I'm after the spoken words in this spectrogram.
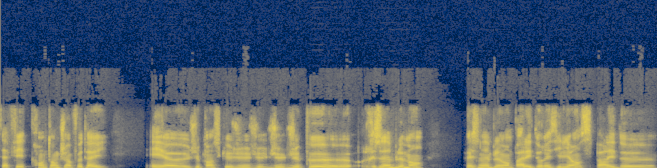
Ça fait 30 ans que je suis en fauteuil. Et euh, je pense que je, peux euh, raisonnablement, raisonnablement parler de résilience, parler d'une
